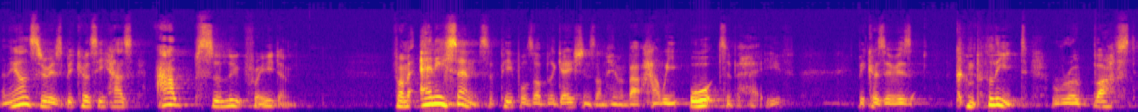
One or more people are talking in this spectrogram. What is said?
And the answer is because he has absolute freedom from any sense of people's obligations on him about how he ought to behave because of his complete, robust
